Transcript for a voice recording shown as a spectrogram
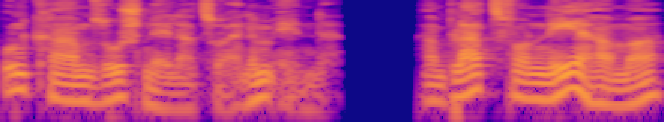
und kam so schneller zu einem Ende. Am Platz von Nehammer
